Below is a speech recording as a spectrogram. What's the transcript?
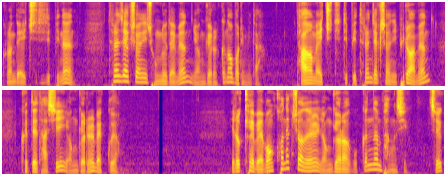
그런데 HTTP는 트랜잭션이 종료되면 연결을 끊어버립니다. 다음 HTTP 트랜잭션이 필요하면 그때 다시 연결을 맺고요. 이렇게 매번 커넥션을 연결하고 끊는 방식, 즉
